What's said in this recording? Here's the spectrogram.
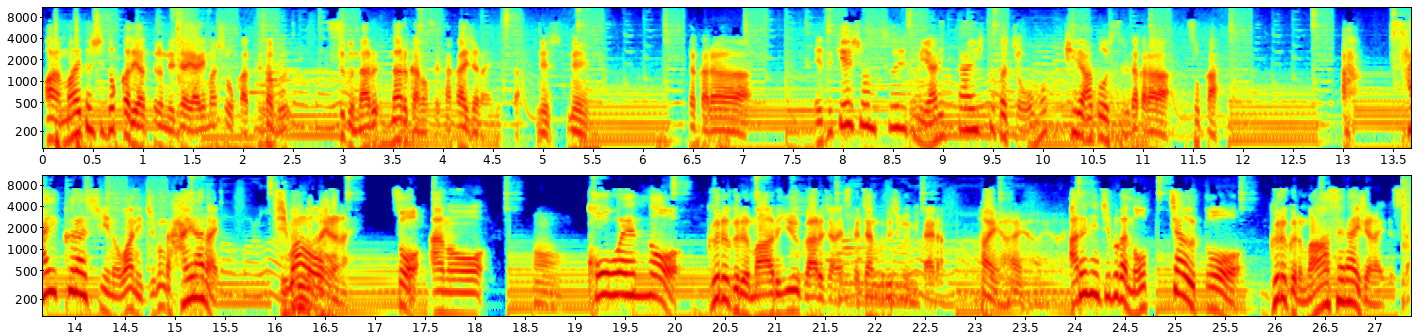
あ、毎年どっかでやってるんでじゃあやりましょうかって多分すぐなる、なる可能性高いじゃないですか。ですね。だから、エデュケーションツーリズムやりたい人たちを思いっきり後押しする。だから、そっか。あ、サイクラシーの輪に自分が入らない。自分が入らない。そう、あの、うん。公園のぐるぐる回る遊具あるじゃないですか、ジャングルジムみたいな。はいはいはいはい。あれに自分が乗っちゃうと、ぐるぐる回せないじゃないですか。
